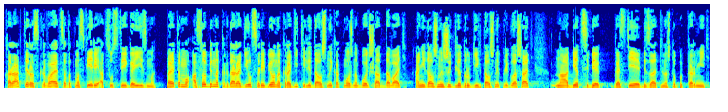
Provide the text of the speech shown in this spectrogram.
Характер раскрывается в атмосфере отсутствия эгоизма. Поэтому, особенно когда родился ребенок, родители должны как можно больше отдавать. Они должны жить для других, должны приглашать на обед себе гостей обязательно, чтобы их кормить.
